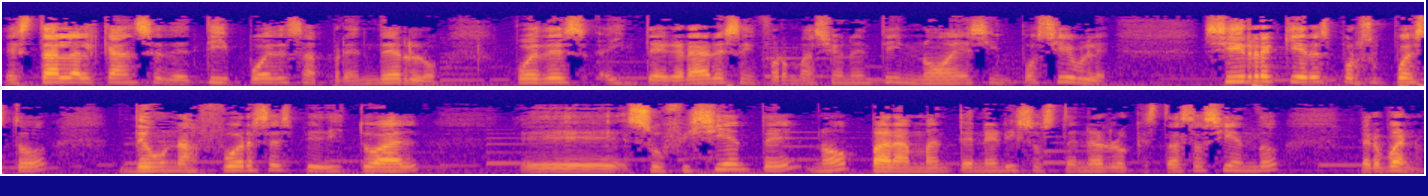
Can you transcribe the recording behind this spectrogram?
está al alcance de ti, puedes aprenderlo, puedes integrar esa información en ti, no es imposible. Si requieres, por supuesto, de una fuerza espiritual, eh, suficiente, ¿no? Para mantener y sostener lo que estás haciendo. Pero bueno,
